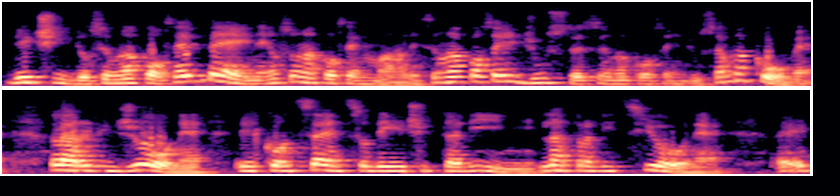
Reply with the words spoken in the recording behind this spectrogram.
decido se una cosa è bene o se una cosa è male, se una cosa è giusta e se una cosa è ingiusta. Ma come? La religione, il consenso dei cittadini, la tradizione, eh,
